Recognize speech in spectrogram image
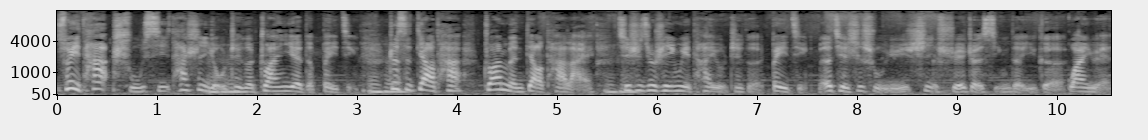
所以他熟悉，他是有这个专业的背景。这次调他专门调他来，其实就是因为他有这个背景，而且是属于是学者型的一个官员。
